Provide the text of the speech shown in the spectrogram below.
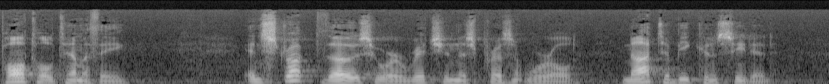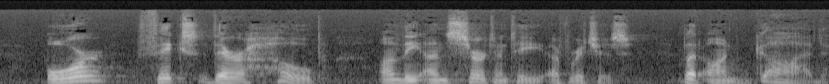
Paul told Timothy, instruct those who are rich in this present world not to be conceited or fix their hope on the uncertainty of riches, but on God,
